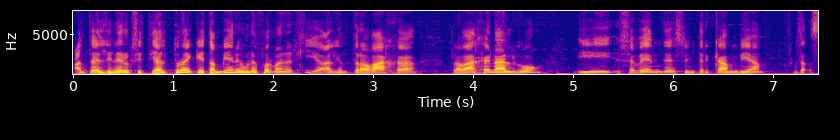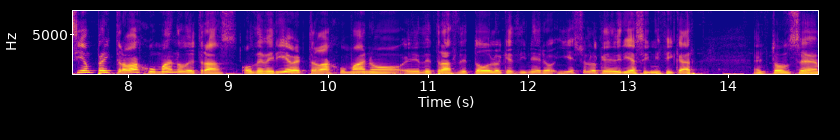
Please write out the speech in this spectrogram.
antes del dinero existía el trueque, también es una forma de energía. Alguien trabaja, trabaja en algo y se vende, se intercambia. O sea, siempre hay trabajo humano detrás, o debería haber trabajo humano eh, detrás de todo lo que es dinero, y eso es lo que debería significar. Entonces,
